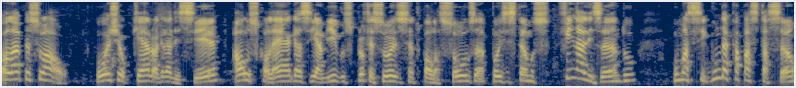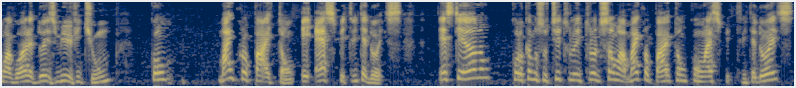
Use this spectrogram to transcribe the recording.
Olá, pessoal! Hoje eu quero agradecer aos colegas e amigos professores do Centro Paula Souza, pois estamos finalizando uma segunda capacitação, agora 2021, com MicroPython e ESP32. Este ano colocamos o título Introdução a MicroPython com ESP32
